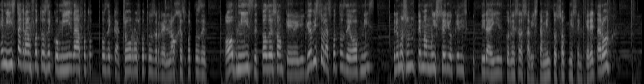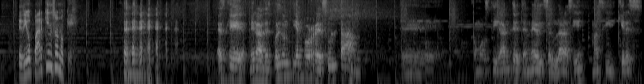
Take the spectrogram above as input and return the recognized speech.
en Instagram fotos de comida, fotos de cachorros, fotos de relojes, fotos de ovnis, de todo eso, aunque yo he visto las fotos de ovnis. Tenemos un tema muy serio que discutir ahí con esos avistamientos ovnis en Querétaro. ¿Te dio Parkinson o qué? es que, mira, después de un tiempo resulta eh, como hostigante tener el celular así, más si quieres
